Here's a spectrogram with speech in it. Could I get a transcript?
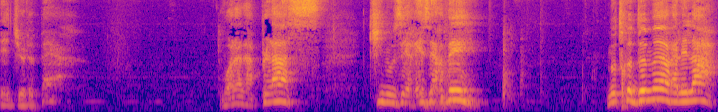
et Dieu le Père. Voilà la place qui nous est réservée. Notre demeure, elle est là.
